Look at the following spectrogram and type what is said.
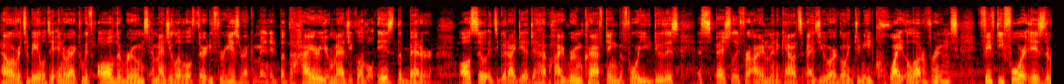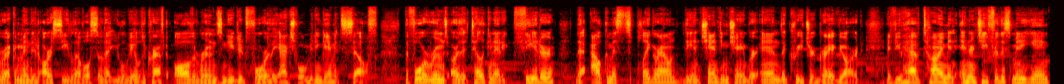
However, to be able to interact with all the rooms, a magic level of 33 is recommended, but the higher your magic level is, the better. Also, it's a good idea to have high rune crafting before you do this, especially for Ironman accounts as you are going to need quite a lot of runes. 54 is the recommended RC level so that you will be able to craft all the runes needed for the actual minigame itself. The four rooms are the Telekinetic Theater, the Alchemist's Playground, the Enchanting Chamber, and the Creature Graveyard. If you have time and energy for this minigame,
